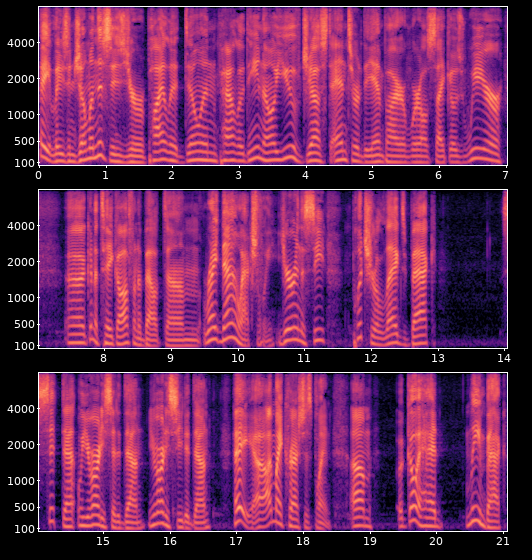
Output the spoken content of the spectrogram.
Hey, ladies and gentlemen, this is your pilot Dylan Palladino. You've just entered the Empire of We're All Psychos. We're uh, gonna take off in about um, right now. Actually, you're in the seat. Put your legs back sit down. Well, you've already seated down. You've already seated down. Hey, uh, I might crash this plane. Um, go ahead, lean back,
